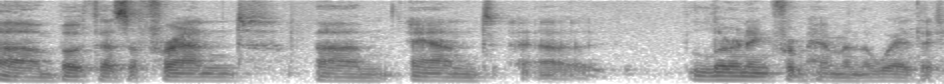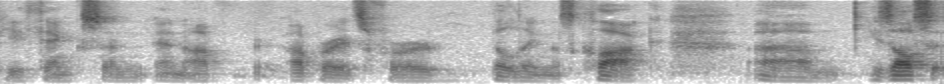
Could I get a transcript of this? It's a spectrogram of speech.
um, both as a friend um, and uh, learning from him in the way that he thinks and, and op- operates for building this clock. Um, he's also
